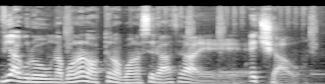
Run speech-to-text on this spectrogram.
Vi auguro una buona notte, una buona serata e, e ciao.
